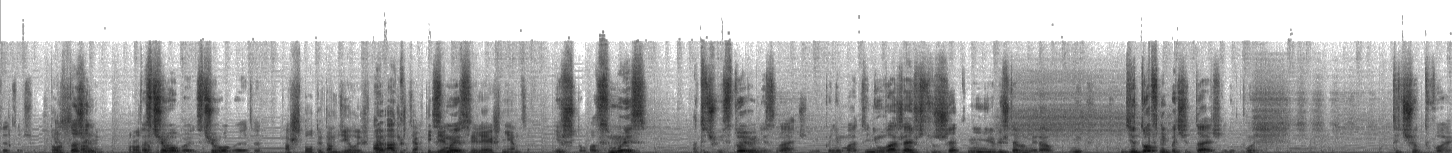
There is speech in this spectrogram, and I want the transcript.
это же... Тоже это тоже... Просто А с чего бы, с чего бы это? А что ты там делаешь в А- первых а частях? Ты бегаешь, смысле? стреляешь немцев. И что? А в смысл? А ты что, историю не знаешь? Не понимаю. Ты не уважаешь сюжет, не, не любишь Вторую мировую? не- Дедов не почитаешь, я не понял. Ты чё, тварь?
